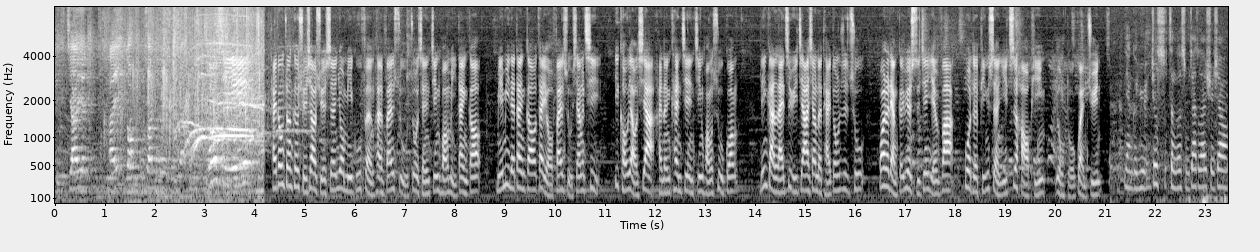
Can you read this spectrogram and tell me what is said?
李佳燕。台东专科学校，恭喜！台东专科学校学生用米谷粉和番薯做成金黄米蛋糕，绵密的蛋糕带有番薯香气，一口咬下还能看见金黄曙光。灵感来自于家乡的台东日出，花了两个月时间研发，获得评审一致好评，勇夺冠军。两个月，就是整个暑假都在学校。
